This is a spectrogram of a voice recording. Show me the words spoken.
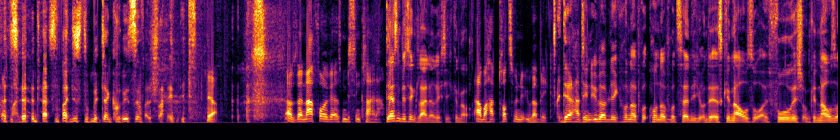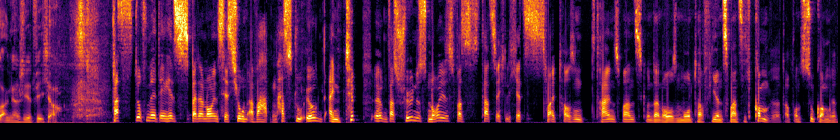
das meintest du mit der Größe wahrscheinlich. Ja. Also der Nachfolger ist ein bisschen kleiner, Der ist ein bisschen kleiner, richtig, genau. aber hat trotzdem den Überblick. Der hat den Überblick hundert- hundertprozentig und der ist genauso euphorisch und genauso engagiert wie ich auch. Was dürfen wir denn jetzt bei der neuen Session erwarten? Hast du irgendeinen Tipp, irgendwas Schönes, Neues, was tatsächlich jetzt 2023 und dann Rosenmontag 24 kommen wird, auf uns zukommen wird?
